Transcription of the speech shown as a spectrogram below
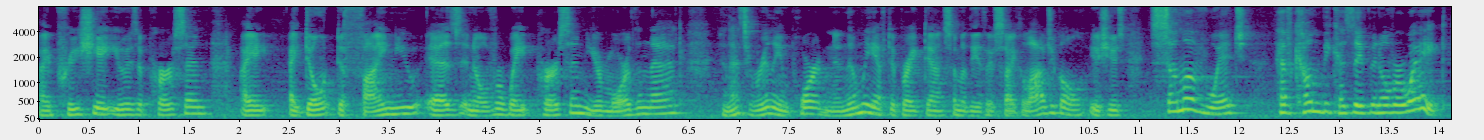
I appreciate you as a person. I I don't define you as an overweight person. You're more than that, and that's really important. And then we have to break down some of the other psychological issues, some of which have come because they've been overweight.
